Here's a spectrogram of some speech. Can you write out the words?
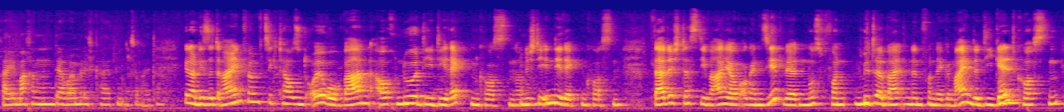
Freimachen der Räumlichkeiten und so weiter. Genau, diese 53.000 Euro waren auch nur die direkten Kosten und mhm. nicht die indirekten Kosten. Dadurch, dass die Wahl ja auch organisiert werden muss von Mitarbeitenden von der Gemeinde, die Geld mhm. kosten,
